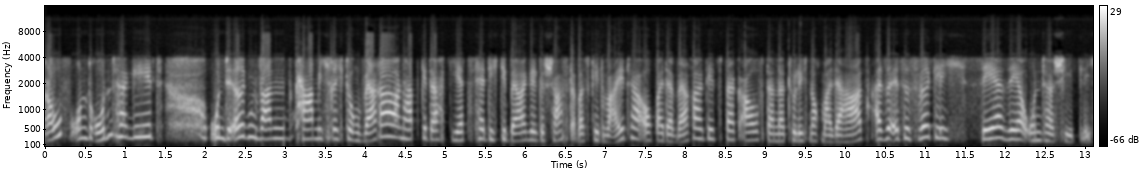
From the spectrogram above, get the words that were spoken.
rauf und runter geht. Und irgendwann kam ich Richtung Werra und habe gedacht, jetzt hätte ich die Berge geschafft, aber es geht weiter. Auch bei der Werra geht es bergauf, dann natürlich nochmal der Harz. Also es ist wirklich sehr, sehr unterschiedlich.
